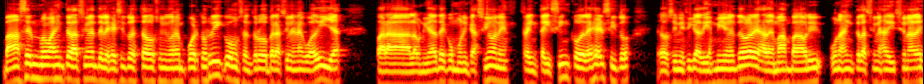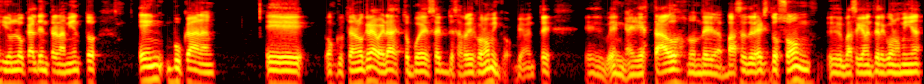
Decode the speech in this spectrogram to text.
Van a hacer nuevas instalaciones del Ejército de Estados Unidos en Puerto Rico, un centro de operaciones en Aguadilla para la unidad de comunicaciones 35 del Ejército eso significa 10 millones de dólares. Además, van a abrir unas instalaciones adicionales y un local de entrenamiento en Buchanan. Eh, aunque usted no lo crea, ¿verdad? Esto puede ser desarrollo económico. Obviamente, eh, en, hay estados donde las bases del ejército son eh, básicamente la economía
